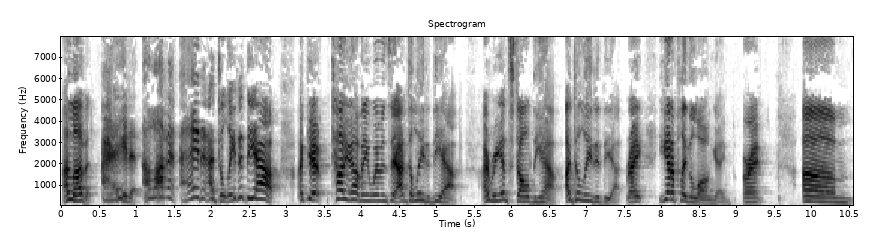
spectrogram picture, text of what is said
I love it. I hate it. I love it. I hate it. I deleted the app. I can't tell you how many women say I deleted the app. I reinstalled the app. I deleted the app, right? You got to play the long game, all right? Um,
